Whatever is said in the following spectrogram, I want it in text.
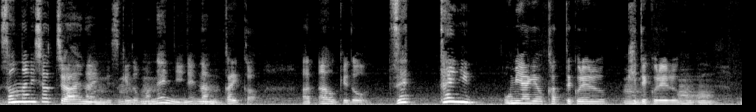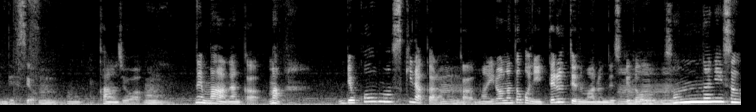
そんなにしょっちゅう会えないんですけど、まあ、年にねん。何回かあ会うけど絶対にお土産を買ってくれるうん来てくれるうんですよ、彼女は。うん。でまあなんかまあ旅行も好きだからか、うん。まあ、いろんなとこに行ってるっていうのもあるんですけど、うんうんうん。そんなにす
